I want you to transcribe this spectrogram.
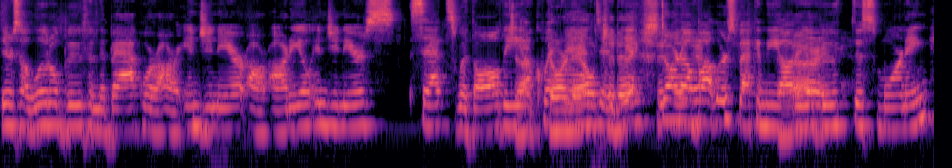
There's a little booth in the back where our engineer, our audio engineer sets with all the equipment. Darnell and, today. Yeah, Darnell Butler's back in the audio right. booth this morning,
